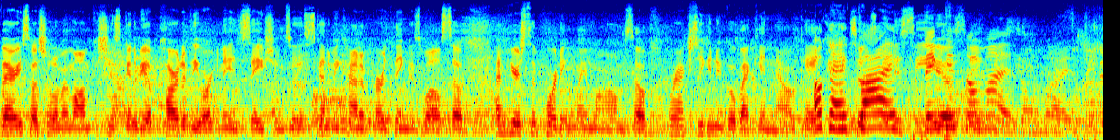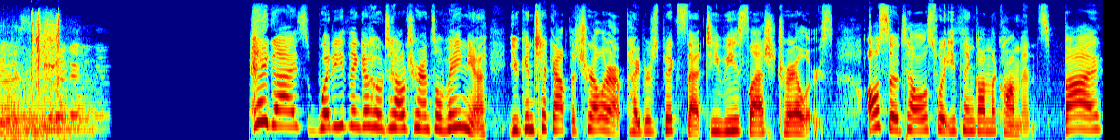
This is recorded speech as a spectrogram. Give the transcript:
very special to my mom because she's going to be a part of the organization. So this is going to be kind of her thing as well. So I'm here supporting my mom. So we're actually going to go back in now, okay? Okay, so bye. It's good to see Thank you. you so Thank much. You so much. It's good to see you. Hey guys, what do you think of Hotel Transylvania? You can check out the trailer at piperspicks.tv slash trailers. Also, tell us what you think on the comments. Bye!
